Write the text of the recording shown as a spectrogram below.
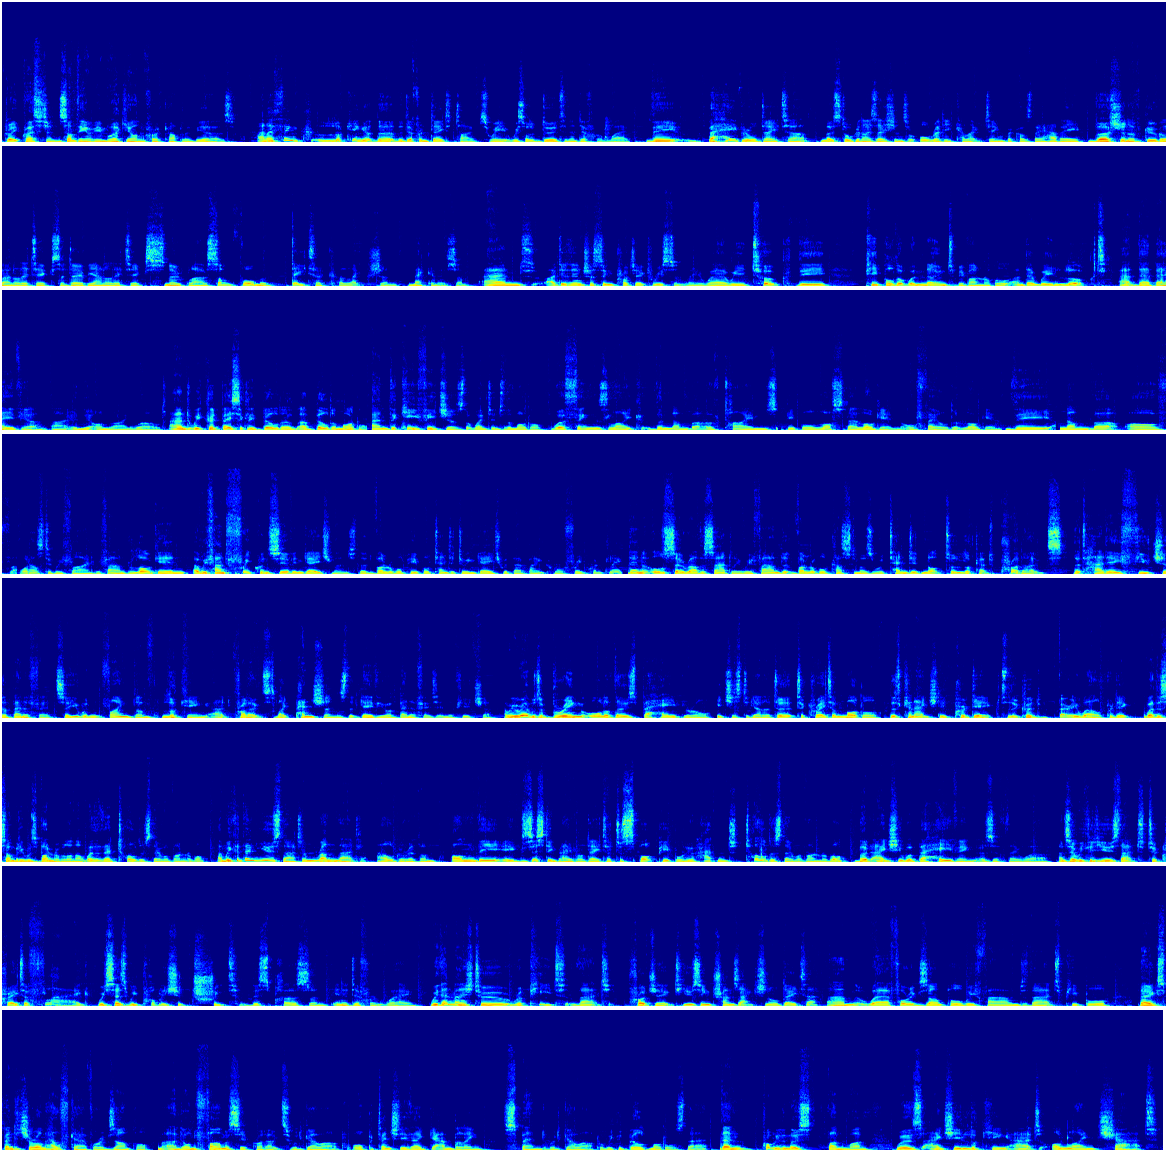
Great question. Something I've been working on for a couple of years. And I think looking at the, the different data types, we, we sort of do it in a different way. The behavioral data, most organizations are already collecting because they have a version of Google Analytics, Adobe Analytics, Snowplow, some form of data collection mechanism. And I did an interesting project recently where we took the people that were known to be vulnerable, and then we looked at their behavior uh, in the online world. And we could basically build a, a, build a model. And the key features that went into the model were things like the number of times people lost their login or failed at login, the number of what else did we find? We found login, uh, we found frequency of engagement that vulnerable people tended to engage with their bank more frequently. Then also rather sadly, we found that vulnerable customers were tended not to look at products that had a future benefit. So you wouldn't find them looking at products like pensions that gave you a benefit in the future. And we were able to bring all of those behavioral features together to, to create a model that can actually predict, that could very well predict whether somebody was vulnerable or not, whether they'd told us they were vulnerable. And we could then use that and run that algorithm on the existing behavioral data to spot people who hadn't told us they were vulnerable, but actually were behaving as if they were. And so we could use that to create a flag which says we probably should treat this person in a different way. We then managed to repeat that project using transactional data, um, where, for example, we found that people their expenditure on healthcare, for example, and on pharmacy products would go up, or potentially their gambling spend would go up, and we could build models there. Then, probably the most fun one was actually looking at online chat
